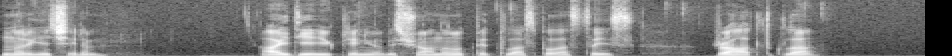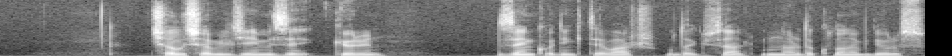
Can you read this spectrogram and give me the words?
Bunları geçelim. ID'ye yükleniyor. Biz şu anda Notepad++'tayız. Rahatlıkla çalışabileceğimizi görün. Zencoding de var. Bu da güzel. Bunları da kullanabiliyoruz.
